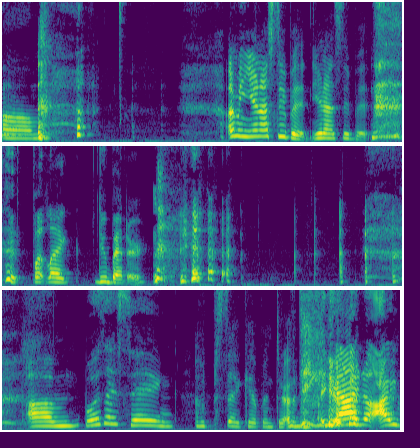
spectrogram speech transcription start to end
Um, I mean, you're not stupid. You're not stupid. but like do better. um, what was I saying? Oops, I kept interrupting you. yeah, I know. I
